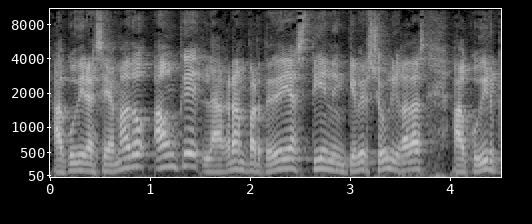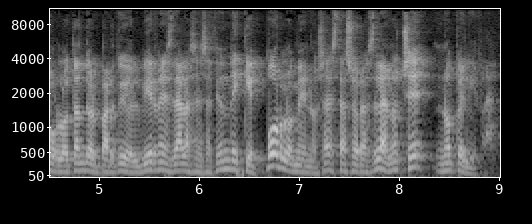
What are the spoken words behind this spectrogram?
acudir a ese llamado, aunque la gran parte de ellas tienen que verse obligadas a acudir, por lo tanto el partido del viernes da la sensación de que por lo menos a estas horas de la noche no peligra.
